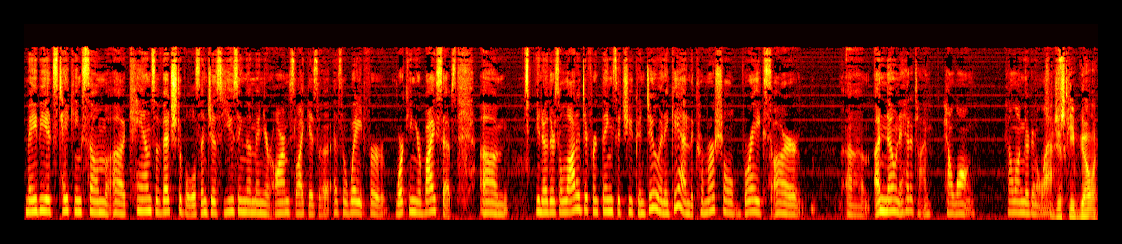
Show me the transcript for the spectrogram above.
Maybe it's taking some uh, cans of vegetables and just using them in your arms like as a, as a weight for working your biceps. Um, you know, there's a lot of different things that you can do. And again, the commercial breaks are um, unknown ahead of time how long, how long they're going to last. So just keep going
